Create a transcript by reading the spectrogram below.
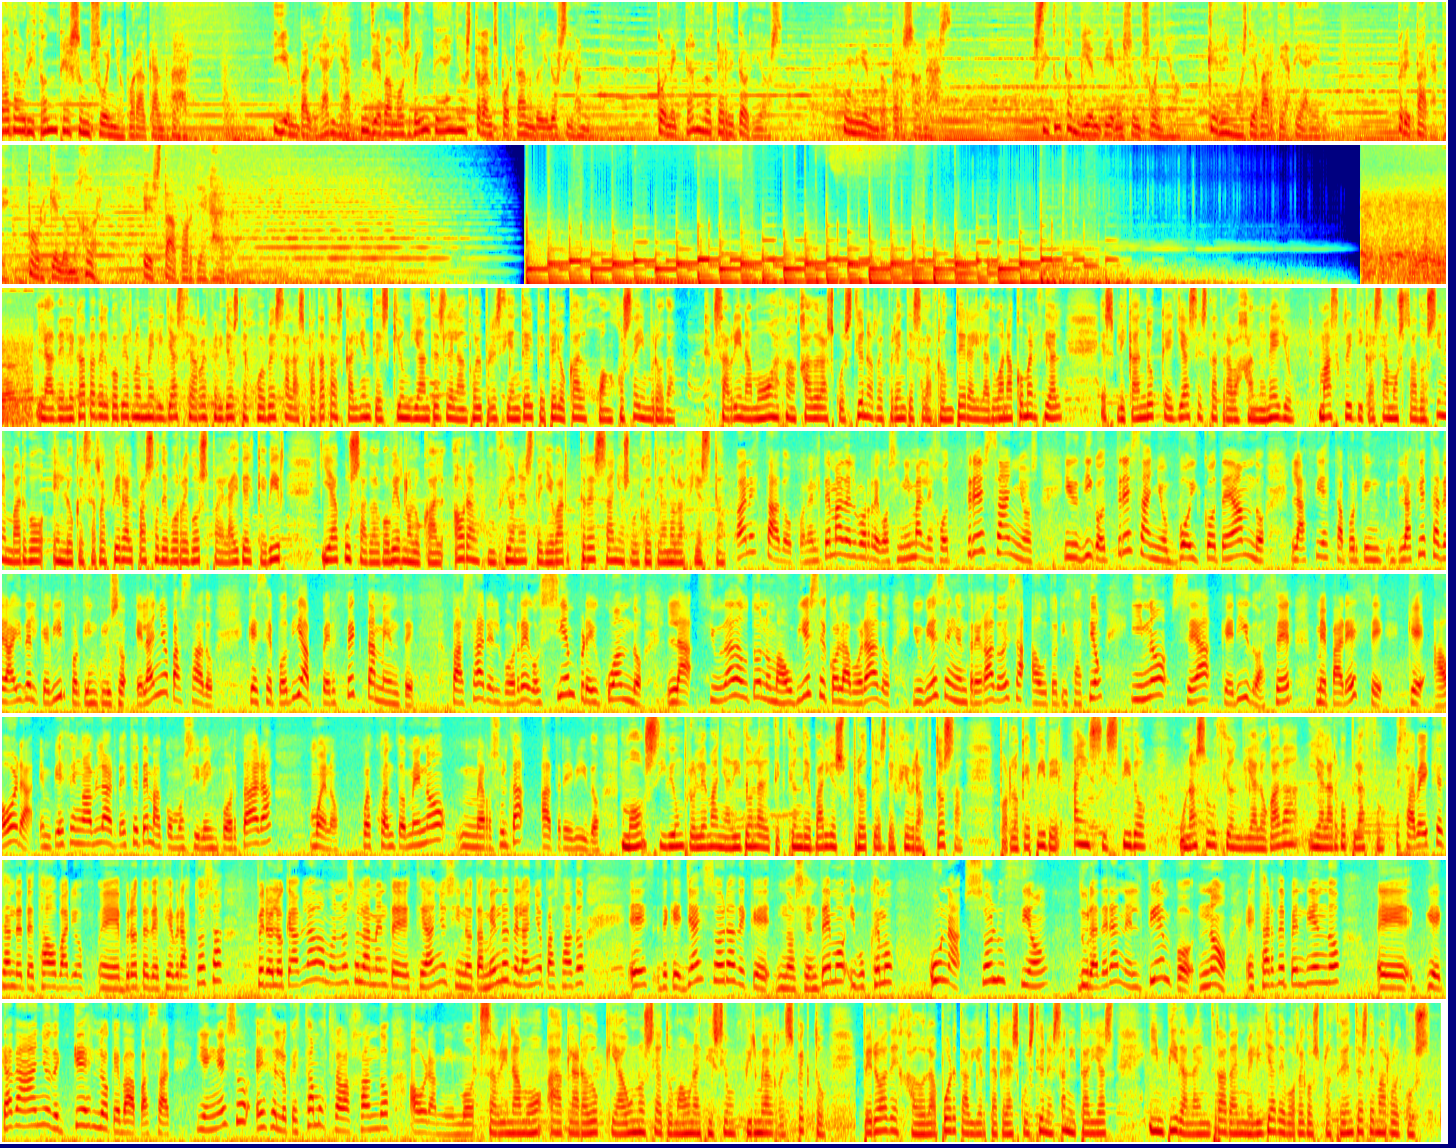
Cada horizonte es un sueño por alcanzar. Y en Balearia llevamos 20 años transportando ilusión, conectando territorios, uniendo personas. Si tú también tienes un sueño, queremos llevarte hacia él. Prepárate, porque lo mejor está por llegar. La delegada del Gobierno en Melilla se ha referido este jueves a las patatas calientes que un día antes le lanzó el presidente del PP local, Juan José Imbroda. Sabrina Mo ha zanjado las cuestiones referentes a la frontera y la aduana comercial, explicando que ya se está trabajando en ello. Más crítica se ha mostrado, sin embargo, en lo que se refiere al paso de borregos para el Aid del Kebir y ha acusado al Gobierno local, ahora en funciones, de llevar tres años boicoteando la fiesta. Han estado con el tema del borrego, sin ir más lejos, tres años, y digo tres años boicoteando la fiesta, porque la fiesta de Aid del Kebir, porque incluso el año pasado que se podía perfectamente pasar el borrego siempre y cuando la ciudad autónoma hubiese colaborado y hubiesen entregado esa autorización y no se ha querido hacer, me parece que ahora empiecen a hablar de este tema como si le importara, bueno, pues cuanto menos me resulta atrevido. Mo sí ve un problema añadido en la detección de varios brotes de fiebre aftosa, por lo que pide, ha insistido, una solución dialogada y a largo plazo. Sabéis que se han detectado varios eh, brotes de fiebre aftosa, pero lo que hablábamos no solamente este año, sino también desde el año pasado, es de que ya es hora de que nos sentemos y busquemos una solución duradera en el tiempo, no, estar dependiendo eh, cada año de qué es lo que va a pasar. Y en eso es en lo que estamos trabajando ahora mismo. Sabrina Mo ha aclarado que aún no se ha tomado una decisión firme al respecto, pero ha dejado la puerta abierta a que las cuestiones sanitarias impidan la entrada en Melilla de borregos procedentes de Marruecos.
